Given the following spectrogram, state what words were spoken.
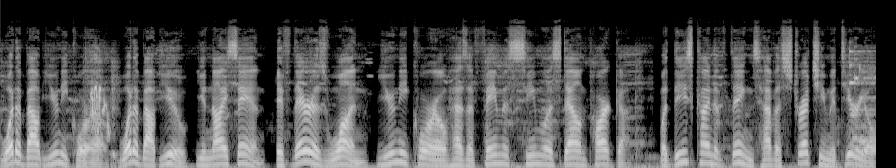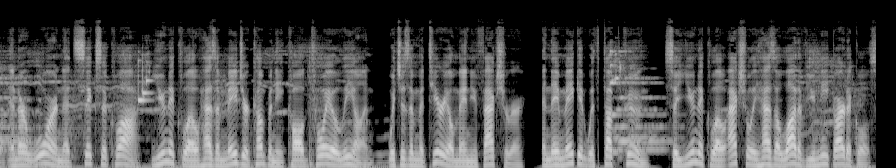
What about Uniqlo? What about you, Unai-san? If there is one, Uniqlo has a famous seamless down parka, but these kind of things have a stretchy material and are worn at 6 o'clock. Uniqlo has a major company called Toyo Leon, which is a material manufacturer, and they make it with So Uniqlo actually has a lot of unique articles.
